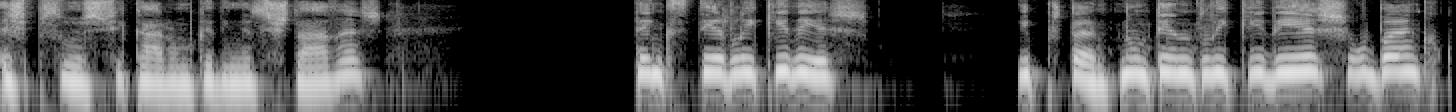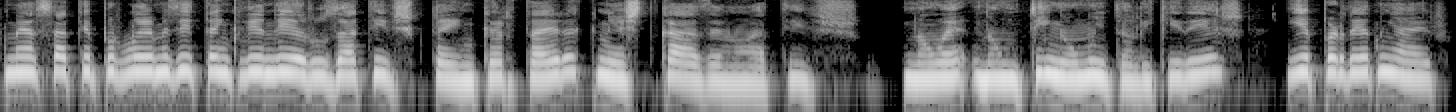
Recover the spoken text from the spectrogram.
as pessoas ficaram um bocadinho assustadas, tem que se ter liquidez. E, portanto, não tendo liquidez, o banco começa a ter problemas e tem que vender os ativos que tem em carteira, que neste caso eram ativos não, é, não tinham muita liquidez, e a perder dinheiro.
